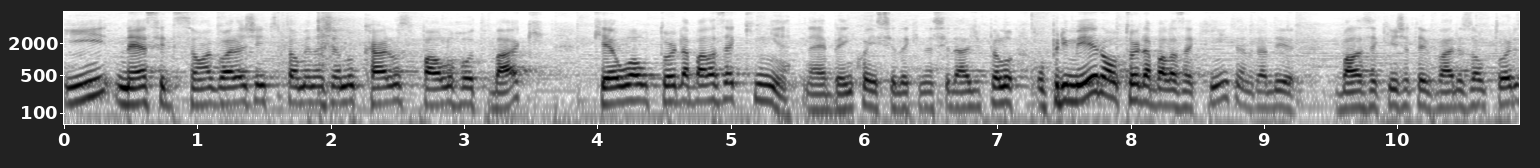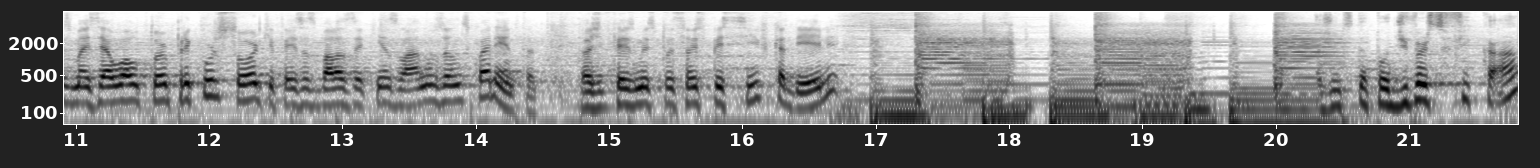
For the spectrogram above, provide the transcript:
E nessa edição agora a gente está homenageando o Carlos Paulo Rothbach, que é o autor da Bala Zequinha, né? bem conhecido aqui na cidade pelo o primeiro autor da Bala Zequinha, que na verdade o Bala Zequinha já teve vários autores, mas é o autor precursor que fez as Balas Zequinhas lá nos anos 40. Então a gente fez uma exposição específica dele. A gente tentou diversificar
